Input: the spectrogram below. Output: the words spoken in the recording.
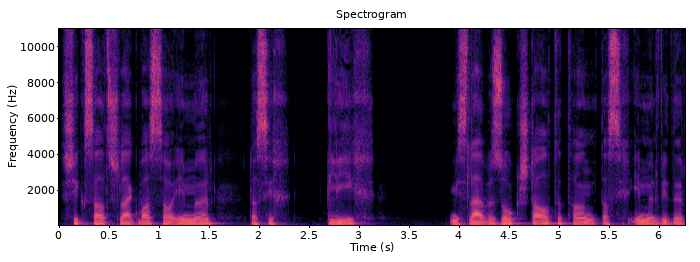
Schicksalsschläge, was auch immer, dass ich gleich mein Leben so gestaltet habe, dass ich immer wieder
